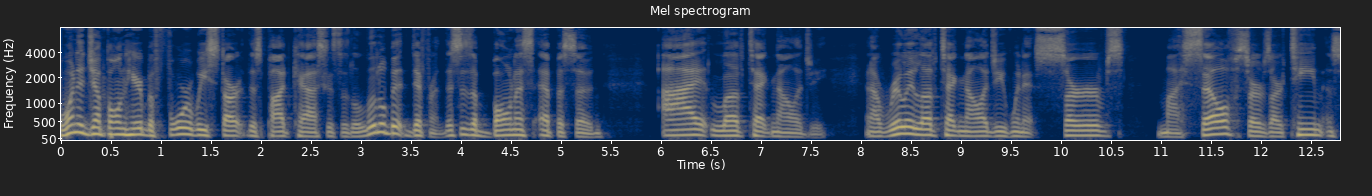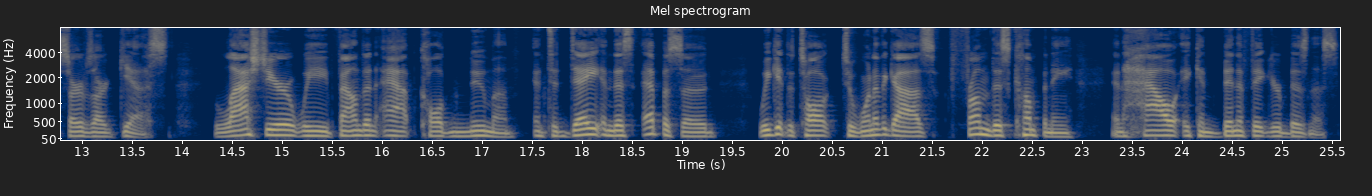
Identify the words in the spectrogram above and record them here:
I want to jump on here before we start this podcast. This is a little bit different. This is a bonus episode. I love technology, and I really love technology when it serves myself, serves our team, and serves our guests. Last year, we found an app called Numa. And today, in this episode, we get to talk to one of the guys from this company and how it can benefit your business.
